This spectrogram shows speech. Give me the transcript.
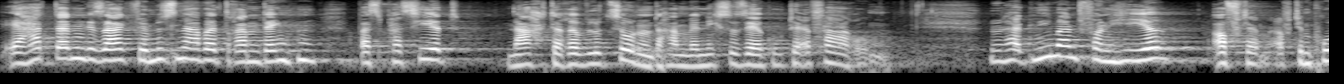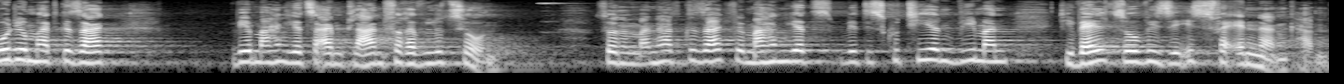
Er hat dann gesagt, wir müssen aber daran denken, was passiert nach der Revolution. Und da haben wir nicht so sehr gute Erfahrungen. Nun hat niemand von hier auf dem, auf dem Podium hat gesagt, wir machen jetzt einen Plan für Revolution, sondern man hat gesagt, wir machen jetzt, wir diskutieren, wie man die Welt so, wie sie ist, verändern kann.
